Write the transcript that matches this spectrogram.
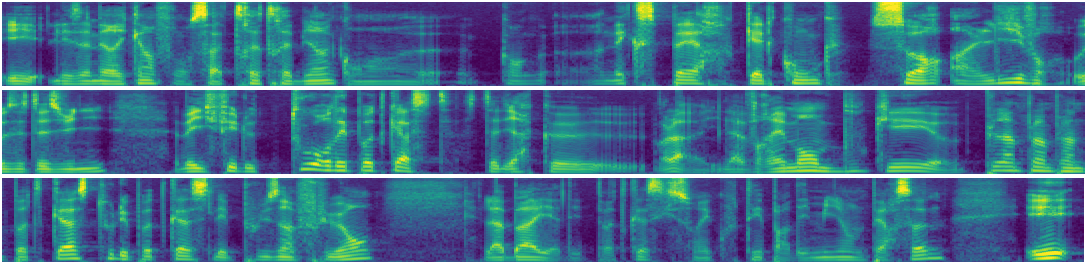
Et les Américains font ça très très bien quand, euh, un expert quelconque sort un livre aux États-Unis, eh ben, il fait le tour des podcasts. C'est-à-dire que voilà, il a vraiment booké euh, plein plein plein de podcasts, tous les podcasts les plus influents. Là-bas, il y a des podcasts qui sont écoutés par des millions de personnes. Et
